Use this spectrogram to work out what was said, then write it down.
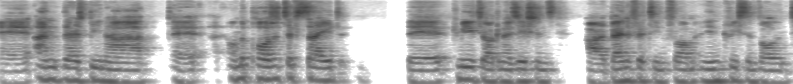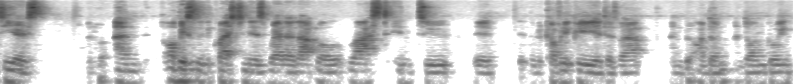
Uh, and there's been a, uh, on the positive side, the community organisations are benefiting from an increase in volunteers and obviously the question is whether that will last into the, the recovery period as well and, and, and ongoing.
